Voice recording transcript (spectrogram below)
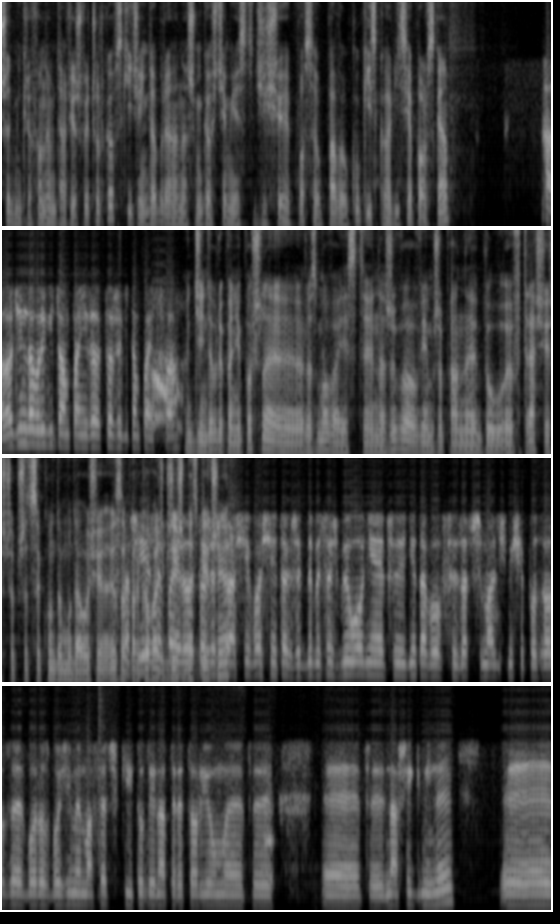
Przed mikrofonem Dariusz Wyczurkowski. Dzień dobry, a naszym gościem jest dziś poseł Paweł Kukiz, Koalicja Polska. Halo, dzień dobry, witam panie redaktorze, witam państwa. Dzień dobry panie pośle. Rozmowa jest na żywo. Wiem, że pan był w trasie jeszcze przed sekundą. Udało się zaparkować Znaczy, gdzieś bezpiecznie? w trasie właśnie tak, że gdyby coś było nie, nie tak, bo zatrzymaliśmy się po drodze, bo rozwozimy maseczki tutaj na terytorium e, w, e, w naszej gminy. E,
